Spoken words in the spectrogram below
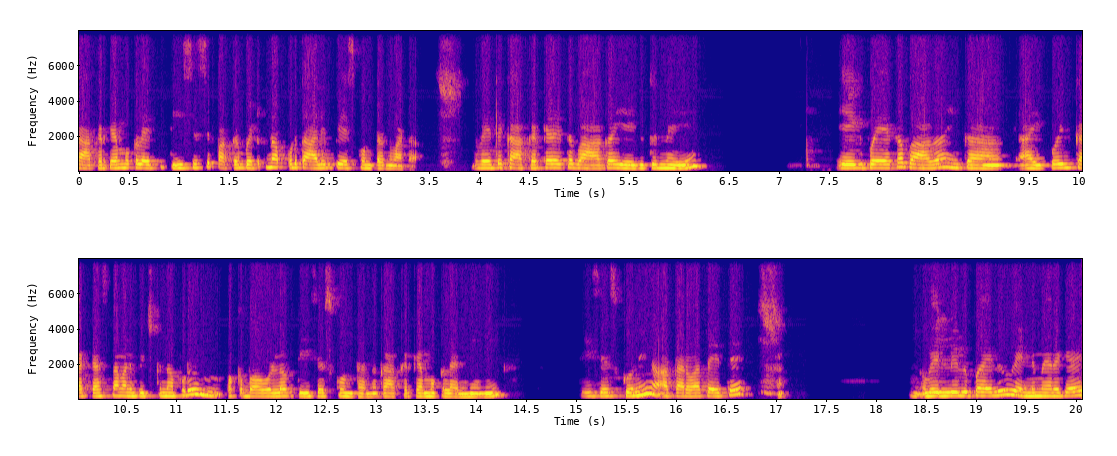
కాకరకాయ ముక్కలు అయితే తీసేసి పక్కన పెట్టుకుని అప్పుడు తాలింపు వేసుకుంటాను అనమాట ఇవైతే కాకరకాయ అయితే బాగా ఏగుతున్నాయి. ఏగిపోయాక బాగా ఇంకా అయిపోయింది కట్టేస్తాం అనిపించుకున్నప్పుడు ఒక బౌల్లోకి తీసేసుకుంటాను కాకరకాయ ముక్కలు అన్నీ తీసేసుకుని ఆ తర్వాత అయితే వెల్లుల్లిపాయలు ఎండుమిరకాయ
